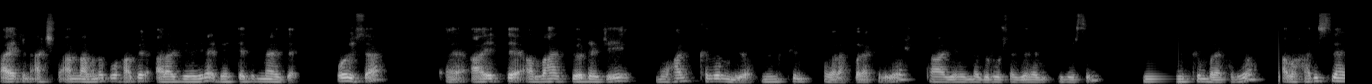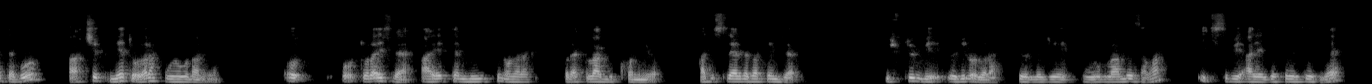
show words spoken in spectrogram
Ayetin açık anlamını bu haber aracılığıyla reddedilmezdi. Oysa e, ayette Allah'ı göreceği muhal kılınmıyor. Mümkün olarak bırakılıyor. Daha yerinde durursa görebilirsin. Mümkün bırakılıyor. Ama hadislerde bu açık, net olarak uygulanıyor. O, o, dolayısıyla ayette mümkün olarak bırakılan bir konuyu hadislerde bakınca üstün bir ödül olarak görüleceği uygulandığı zaman ikisi bir araya getirildiğinde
